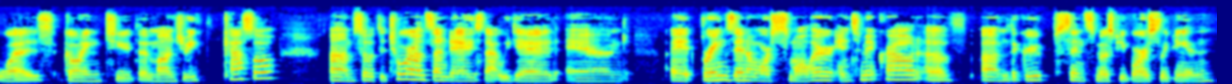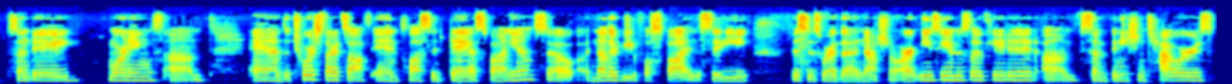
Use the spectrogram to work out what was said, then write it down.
was going to the Montjuic Castle. Um, so, it's a tour on Sundays that we did, and it brings in a more smaller, intimate crowd of um, the group since most people are sleeping in Sunday mornings. Um, and the tour starts off in Plaza de España, so another beautiful spot in the city this is where the National Art Museum is located, um, some Venetian towers.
